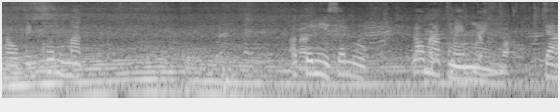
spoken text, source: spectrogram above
เขาเป็นคนมัก เอาตัวนี้สรุปเรามักใหม่ๆจ้ะ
